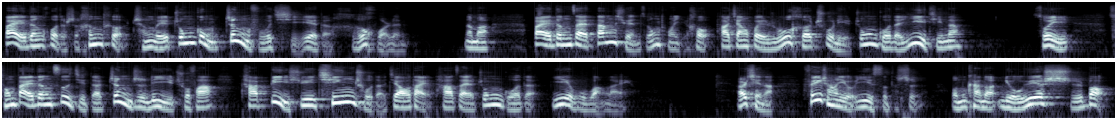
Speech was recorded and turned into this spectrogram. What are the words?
拜登或者是亨特成为中共政府企业的合伙人，那么拜登在当选总统以后，他将会如何处理中国的议题呢？所以，从拜登自己的政治利益出发，他必须清楚地交代他在中国的业务往来。而且呢，非常有意思的是，我们看到《纽约时报》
